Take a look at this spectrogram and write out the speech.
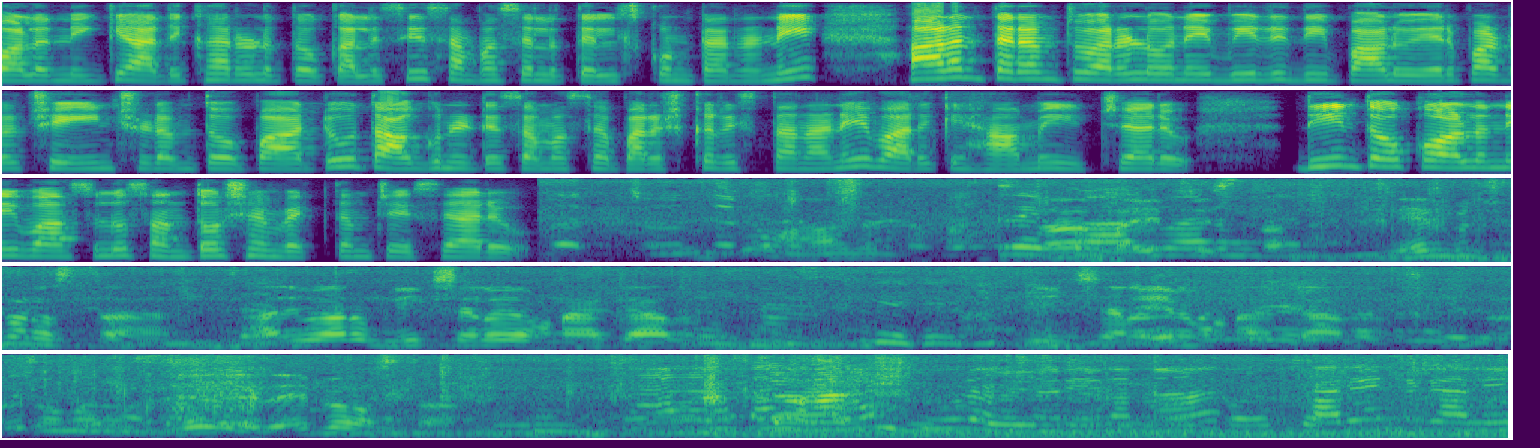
కాలనీకి అధికారులతో కలిసి సమస్యలు తెలుసుకుంటారని అనంతరం త్వరలోనే వీధి దీపాలు ఏర్పాటు చేయించడంతో పాటు తాగునీటి సమస్య పరిష్కరిస్తానని వారికి హామీ ఇచ్చారు. దీంతో కాలనీ వాసులు సంతోషం వ్యక్తం చేశారు. ఆ, లైట్ ఇస్తా. నేను పిలుచుకొని వస్తా. ఆదివారం నీకు సెలవు నాకు కాదు. నీకు సెలవు నాకు కాదు. లేదు, రేపే వస్తా. కరెంట్ కానీ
